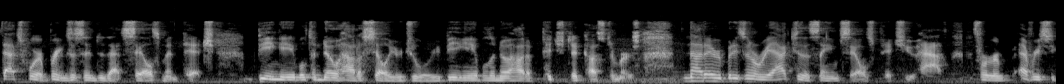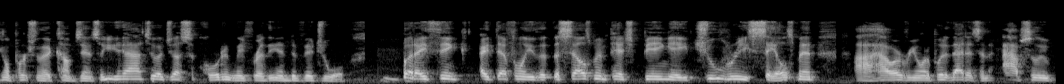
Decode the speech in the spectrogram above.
that's where it brings us into that salesman pitch. Being able to know how to sell your jewelry, being able to know how to pitch to customers. Not everybody's going to react to the same sales pitch you have for every single person that comes in. So you have to adjust accordingly for the individual. But I think I definitely, the, the salesman pitch being a jewelry salesman, uh, however you want to put it, that is an absolute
